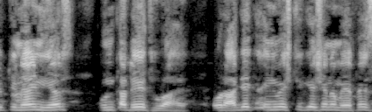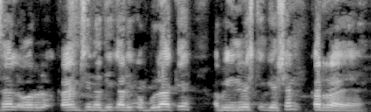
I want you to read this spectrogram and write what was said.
59 नाइन ईयर्स उनका डेथ हुआ है और आगे का इन्वेस्टिगेशन हम एफएसएल और क्राइम सीन अधिकारी को बुला के अभी इन्वेस्टिगेशन कर रहे हैं।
